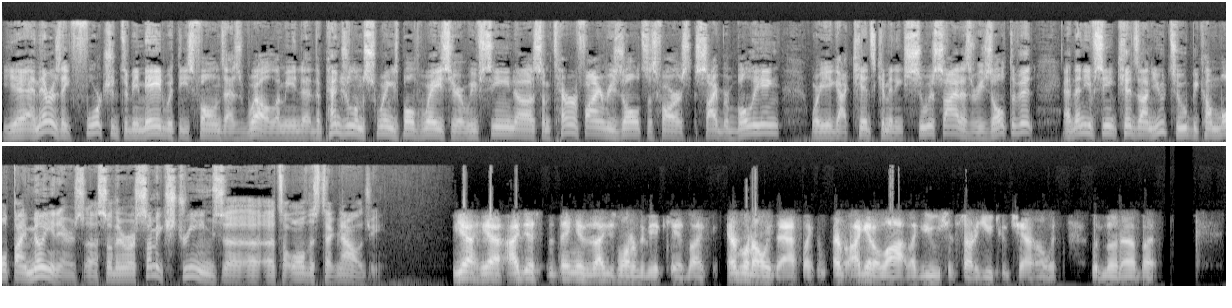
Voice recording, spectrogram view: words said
Yeah, and there is a fortune to be made with these phones as well. I mean, uh, the pendulum swings both ways here. We've seen uh, some terrifying results as far as cyberbullying, where you got kids committing suicide as a result of it, and then you've seen kids on YouTube become multimillionaires. Uh, so there are some extremes uh, uh, uh, to all this technology. Yeah, yeah. I just the thing is, I just want him to be a kid. Like everyone always asks, like I get a lot, like you should start a YouTube channel with with Luna, but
